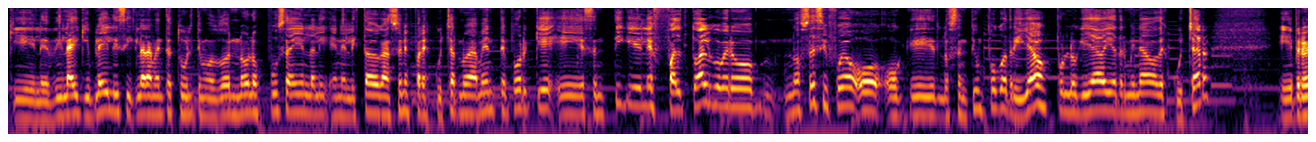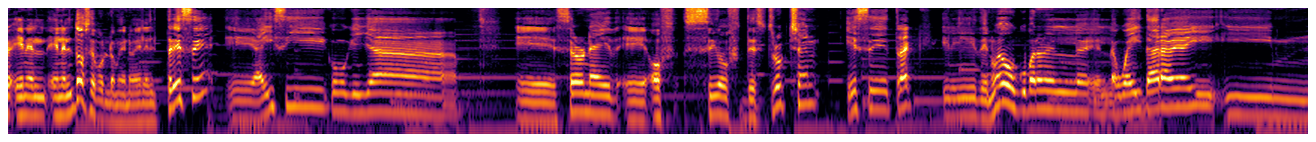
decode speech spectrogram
que les di like y playlist y claramente estos últimos dos no los puse ahí en, el listado de canciones para escuchar nuevamente porque eh, sentí que les faltó algo, pero no sé si fue o, que los sentí un poco trillados por lo que ya había terminado de escuchar. Eh, pero en el, en el 12 por lo menos, en el 13, eh, ahí sí como que ya... Serenade of Self-Destruction, ese track, de nuevo ocuparon el, la weight árabe ahí y mm,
